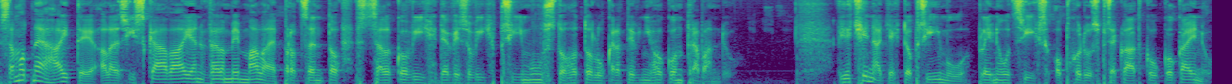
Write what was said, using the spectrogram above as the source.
Samotné Haiti ale získává jen velmi malé procento z celkových devizových příjmů z tohoto lukrativního kontrabandu. Většina těchto příjmů, plynoucích z obchodu s překládkou kokainu,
